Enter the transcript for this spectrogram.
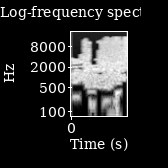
Thank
